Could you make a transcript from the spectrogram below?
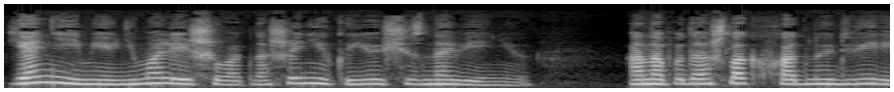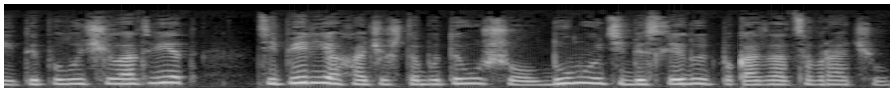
Я не имею ни малейшего отношения к ее исчезновению. Она подошла к входной двери. Ты получил ответ? Теперь я хочу, чтобы ты ушел. Думаю, тебе следует показаться врачу.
